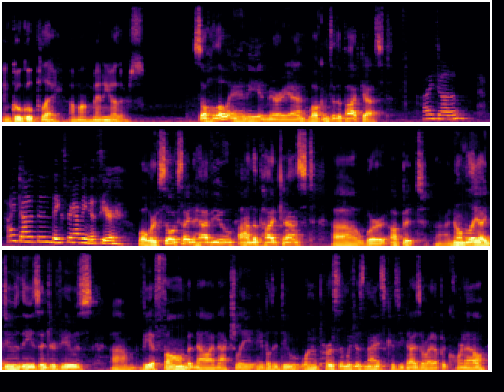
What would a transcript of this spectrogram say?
and Google Play, among many others. So, hello, Annie and Marianne. Welcome to the podcast. Hi, Jonathan. Hi, Jonathan. Thanks for having us here. Well, we're so excited to have you on the podcast. Uh, we're up at, uh, normally I do these interviews um, via phone, but now I'm actually able to do one in person, which is nice because you guys are right up at Cornell.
